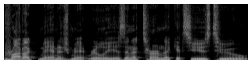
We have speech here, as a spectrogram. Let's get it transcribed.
product management really isn't a term that gets used to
